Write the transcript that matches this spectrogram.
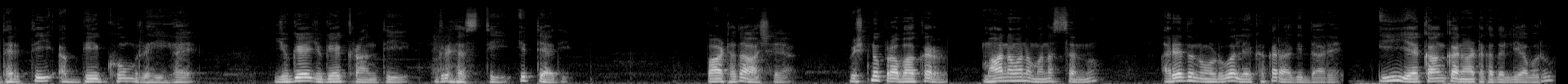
ಧರ್ತಿ ಅಬ್ಬಿ ಘೂಮ್ ರಹಿ ಹೈ, ಯುಗೆ ಯುಗೆ ಕ್ರಾಂತಿ, ಗೃಹಸ್ಥಿ ಇತ್ಯಾದಿ. ಪಾಠದ ಆಶಯ, ವಿಷ್ಣು ಪ್ರಭಾಕರ್ ಮಾನವನ ಮನಸ್ಸನ್ನು ಅರೆದು ನೋಡುವ ಲೇಖಕರಾಗಿದ್ದಾರೆ. ಈ ಏಕಾಂಕ ನಾಟಕದಲ್ಲಿ ಅವರು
